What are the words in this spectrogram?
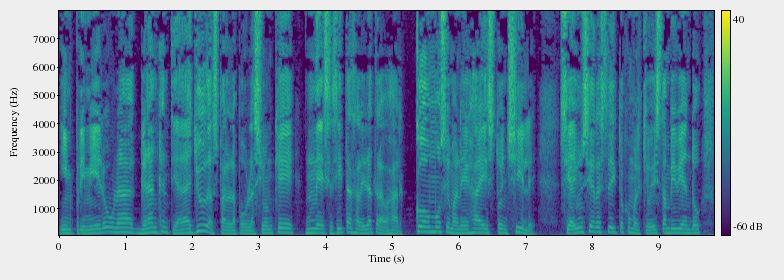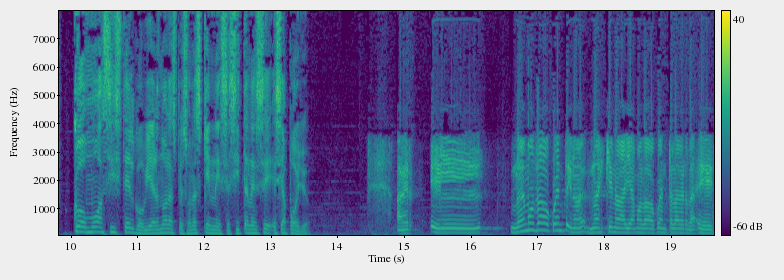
imprimir una gran cantidad de ayudas para la población que necesita salir a trabajar. ¿Cómo se maneja esto en Chile? Si hay un cierre estricto como el que hoy están viviendo, ¿cómo asiste el gobierno a las personas que necesitan ese, ese apoyo? A ver, el, no hemos dado cuenta, y no es que no hayamos dado cuenta, la verdad, es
